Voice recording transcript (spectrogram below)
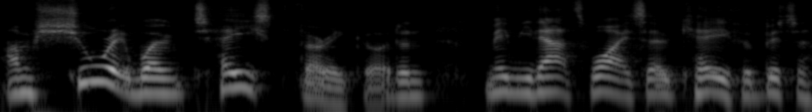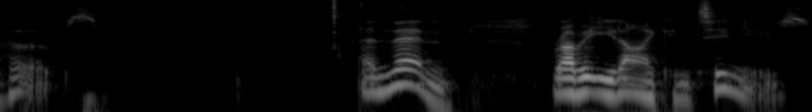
I'm sure it won't taste very good, and maybe that's why it's okay for bitter herbs. And then Rabbi Eli continues.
